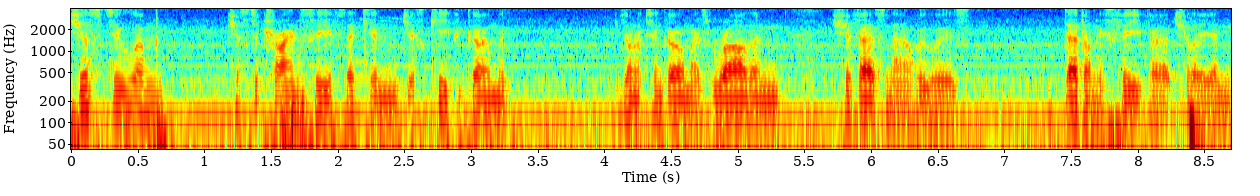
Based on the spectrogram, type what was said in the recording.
Just to um, just to try and see if they can just keep it going with Jonathan Gomez rather than Chavez now, who is dead on his feet virtually, and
